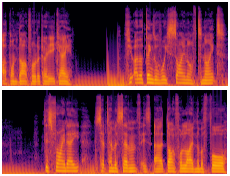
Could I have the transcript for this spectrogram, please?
up on darkfloor.co.uk. A few other things before we sign off tonight. This Friday, September 7th, is uh, Live number 4.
